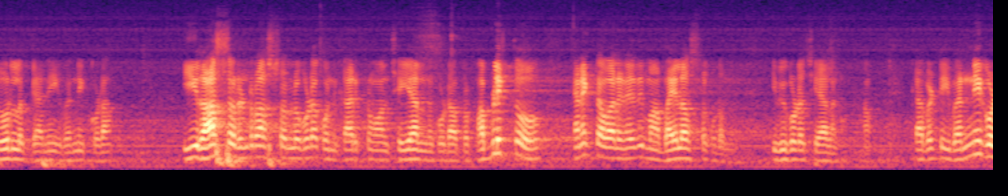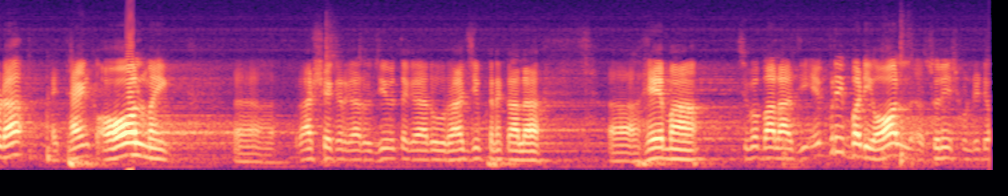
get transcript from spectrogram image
టూర్లకు కానీ ఇవన్నీ కూడా ఈ రాష్ట్ర రెండు రాష్ట్రాల్లో కూడా కొన్ని కార్యక్రమాలు చేయాలని కూడా పబ్లిక్తో కనెక్ట్ అవ్వాలనేది మా బైలాస్లో కూడా ఉంది. ఇవి కూడా చేయాలనుకుంటున్నాం. కాబట్టి ఇవన్నీ కూడా I thank all my Rajasekhar garu Jeevitha garu Rajeev Kanakala Hema Sivabalaji everybody all Suresh Kunti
